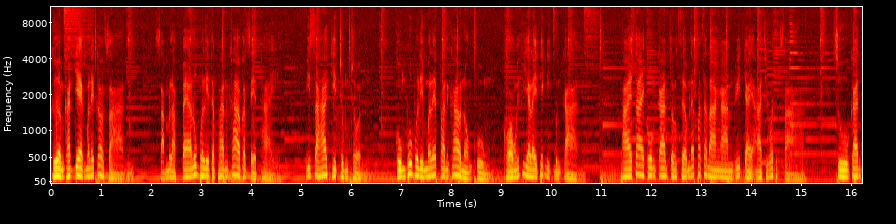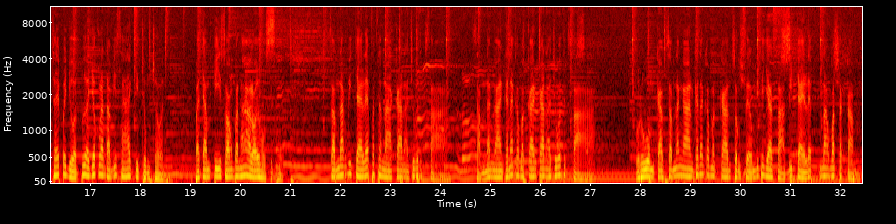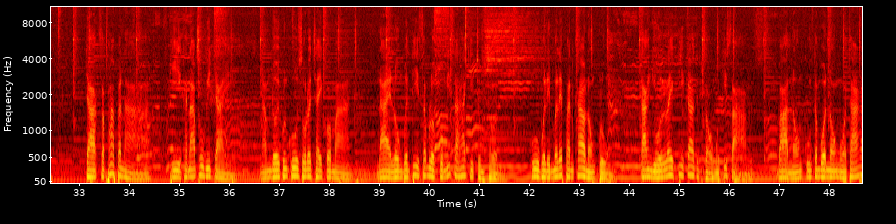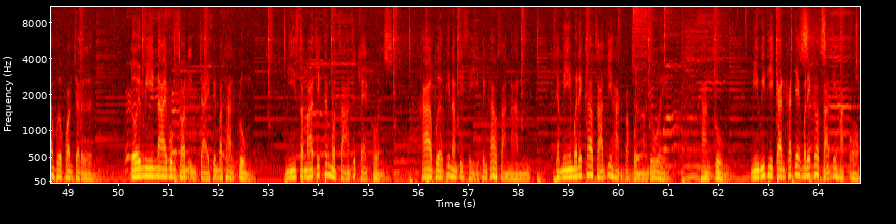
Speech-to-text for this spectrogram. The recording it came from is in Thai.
เครื่องคัดแยกเมล็ดข้าวสารสำหรับแปรรูปผลิตภัณฑ์ข้าวเกษตรไทย วิสาหกิจชุมชน กลุ่มผู้ผลิตเมล็ดพันธุ์ข้าวหนองกุงของวิทยาลัยเทคนิคบึงการ ภายใต้โครงการส่งเสริมและพัฒนางานวิจัยอาชีวศึกษา สู่การใช้ประโยชน์เพื่อยกระดับวิสาหกิจชุมชน ประจำปี 2566 สำนักวิจัยและพัฒนาการอาชีวศึกษา สำนักงานคณะกรรมการการอาชีวศึกษา ร่วมกับสำนักงานคณะกรรมการส่งเสริมวิทยาศาสตร์วิจัยและนวัตกรรม จากสภาพปัญหาที่คณะผู้วิจัยนำโดยคุณครูสุรชัยโกมานได้ลงพื้นที่สำรวจกลุ่มวิสาหกิจชุมชน ผู้ผลิตเมล็ดพันธุ์ข้าวหนองกรุง ตั้งอยู่เลขที่ 92 หมู่ที่ 3 บ้านหนองกรุงตำบลหนองหัวช้างอำเภอพรเจริญ โดยมีนายวงศรอิ่มใจเป็นประธานกลุ่ม มีสมาชิกทั้งหมด 38 คน ข้าวเปลือกที่นำไปสีเป็นข้าวสารนั้น จะมีเมล็ดข้าวสารที่หักปะปนมาด้วย ทางกลุ่มมีวิธีการคัดแยกเมล็ดข้าวสารที่หักออก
